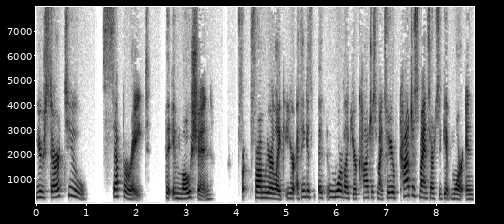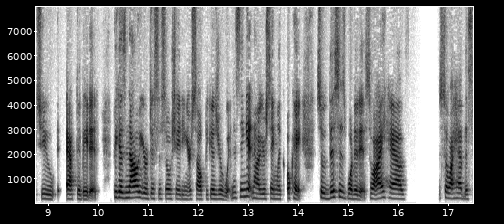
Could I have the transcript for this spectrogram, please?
you start to separate the emotion fr- from your like your i think it's more of like your conscious mind. So your conscious mind starts to get more into activated because now you're disassociating yourself because you're witnessing it. Now you're saying like okay so this is what it is. So i have so i have this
